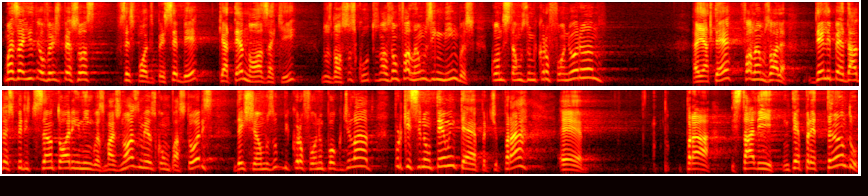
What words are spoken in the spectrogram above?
Mas aí eu vejo pessoas, vocês podem perceber, que até nós aqui, nos nossos cultos, nós não falamos em línguas quando estamos no microfone orando. Aí até falamos, olha, dê liberdade ao Espírito Santo, ore em línguas, mas nós mesmos como pastores, deixamos o microfone um pouco de lado, porque se não tem um intérprete para é, estar ali interpretando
